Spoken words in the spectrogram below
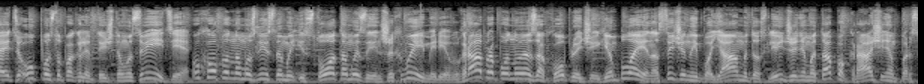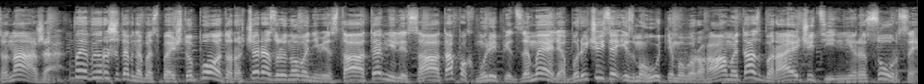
розгортається у постапокаліптичному світі, охопленому злісними істотами з інших вимірів. Гра пропонує захоплюючий геймплей, насичений боями, дослідженнями та покращенням персонажа. Ви вирушите в небезпечну подорож через зруйновані міста, темні ліса та похмурі підземелля, борючися із могутніми ворогами та збираючи цінні ресурси.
